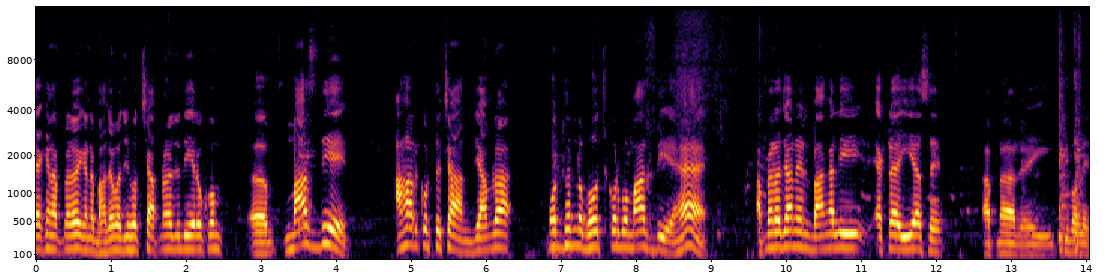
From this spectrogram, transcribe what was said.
দেখেন আপনারা এখানে ভাজাভাজি হচ্ছে। আপনারা যদি এরকম মাছ দিয়ে আহার করতে চান যে আমরা মধ্যাহ্ন ভোজ করব মাছ দিয়ে হ্যাঁ? আপনারা জানেন বাঙালি একটা ইয়ে আছে আপনার এই কি বলে?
